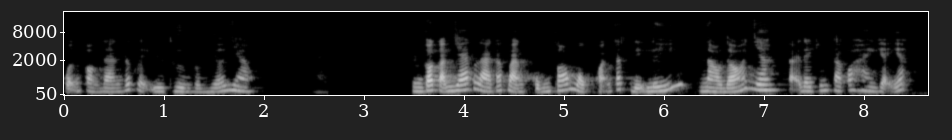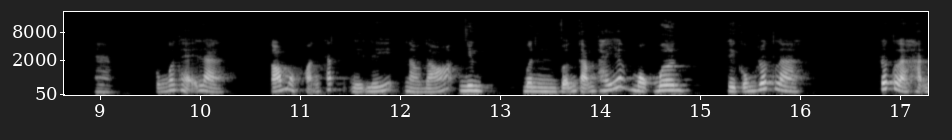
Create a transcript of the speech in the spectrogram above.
vẫn còn đang rất là yêu thương và nhớ nhau. Mình có cảm giác là các bạn cũng có một khoảng cách địa lý nào đó nha. Tại đây chúng ta có hai gậy á. À, cũng có thể là có một khoảng cách địa lý nào đó. Nhưng mình vẫn cảm thấy một bên thì cũng rất là rất là hạnh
